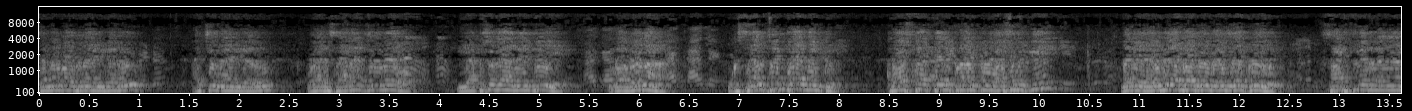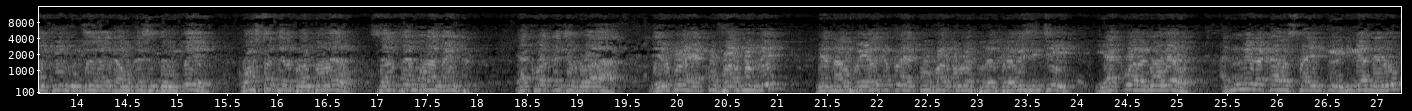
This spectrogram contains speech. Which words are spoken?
చంద్రబాబు నాయుడు గారు అచ్చెన్నాయుడు గారు వారి సారథ్యంలో ఈ అప్సద అనేది ఒక వలన ఒక సెల్ఫ్ ఎంప్లాయ్మెంట్ కోస్తా తీర ప్రాంతం వాసులకి మరి హైదరాబాద్ వైజాగ్ సాఫ్ట్వేర్ రంగానికి ఉద్యోగాలకు అవకాశం దొరికితే కోస్తా తీర ప్రాంతంలో సెల్ఫ్ ఎంప్లాయ్మెంట్ ఎక్వాకల్చర్ ద్వారా. నేను కూడా ఎక్కువ ఫార్మర్ని. నేను నలభై ఏళ్ళ క్రితం ఎక్కువ ఫార్మర్లో ప్ర- ప్రవేశించి ఈ ఎక్కువ రంగంలో అన్ని రకాల స్థాయికి ఎదిగాను నేను.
